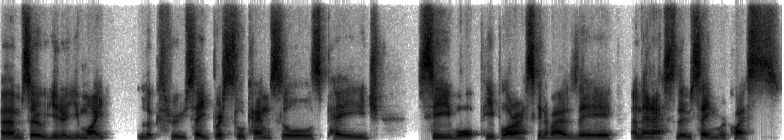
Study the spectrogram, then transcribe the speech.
um, so you know you might look through say Bristol Council's page see what people are asking about there and then ask those same requests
